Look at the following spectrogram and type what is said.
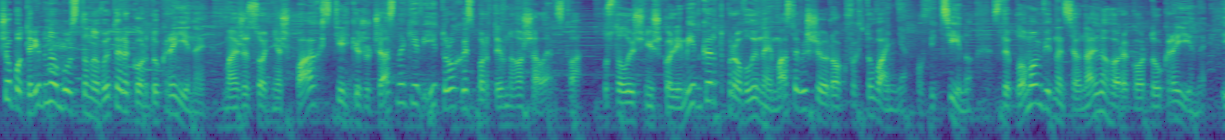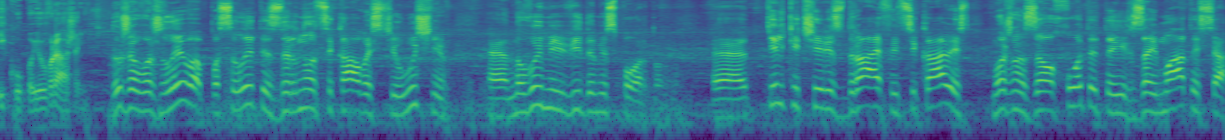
Що потрібно, аби встановити рекорд України? Майже сотня шпаг, стільки ж учасників і трохи спортивного шаленства. У столичній школі Мідгард провели наймасовіший урок фехтування офіційно з дипломом від національного рекорду України і купою вражень. Дуже важливо поселити зерно цікавості учнів е, новими видами спорту. Е, Тільки через драйв і цікавість можна заохотити їх займатися,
